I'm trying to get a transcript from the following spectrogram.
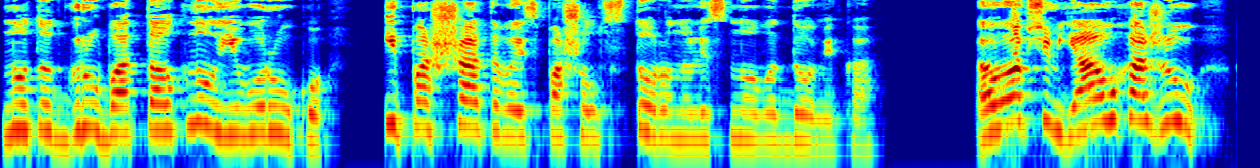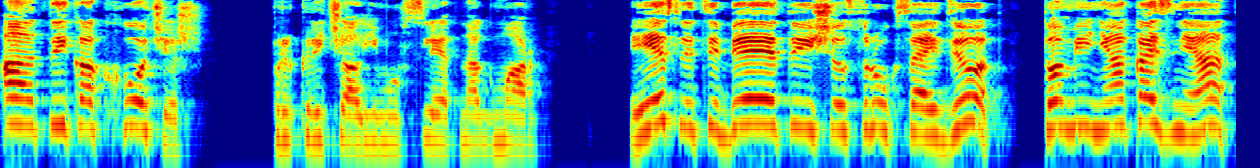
но тот грубо оттолкнул его руку и, пошатываясь, пошел в сторону лесного домика. «В общем, я ухожу, а ты как хочешь!» — прокричал ему вслед Нагмар. «Если тебе это еще с рук сойдет, то меня казнят!»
